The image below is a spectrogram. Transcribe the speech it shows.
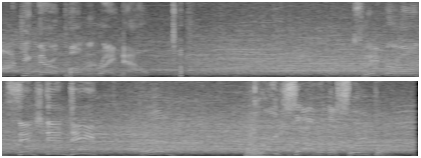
mocking their opponent right now. Sleeper hold cinched in deep. And breaks out of the sleeper.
